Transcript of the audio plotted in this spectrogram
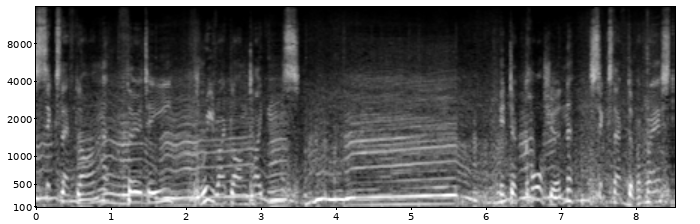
six left long, 30, three right long tightens, into caution, six left of a crest,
